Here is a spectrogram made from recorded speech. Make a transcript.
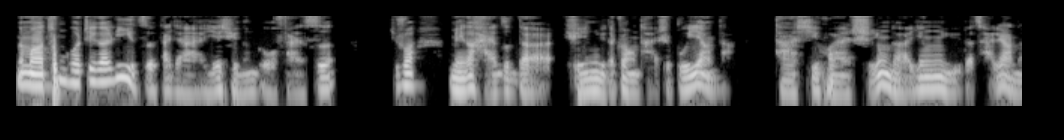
那么通过这个例子，大家也许能够反思。就说每个孩子的学英语的状态是不一样的，他喜欢使用的英语的材料呢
